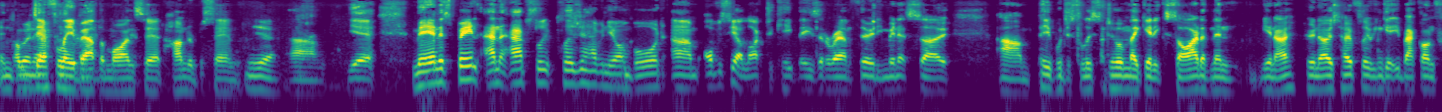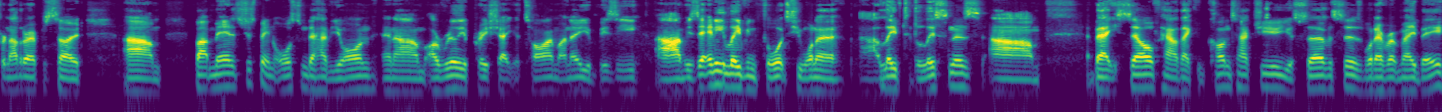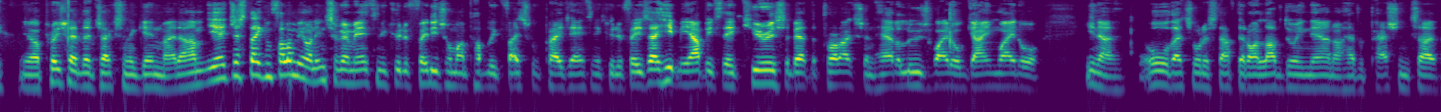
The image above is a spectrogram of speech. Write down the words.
and I'm definitely about the mindset, hundred percent. Yeah, Um, yeah, man, it's been an absolute pleasure having you on board. Um, obviously, I like to keep these at around 30 minutes so um, people just listen to them, they get excited, and then, you know, who knows, hopefully we can get you back on for another episode. Um, but man, it's just been awesome to have you on, and um, I really appreciate your time. I know you're busy. Um, is there any leaving thoughts you want to uh, leave to the listeners um, about yourself, how they could contact you, your services, whatever it may be? yeah, I appreciate that, Jackson, again, mate. Um, yeah, just they can follow me on Instagram, Anthony Koutoufides, or my public Facebook page, Anthony Koutoufides. They hit me up if they're curious about the products and how to lose weight or gain weight or, you know, all that sort of stuff that I love doing now and I have a passion. So,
